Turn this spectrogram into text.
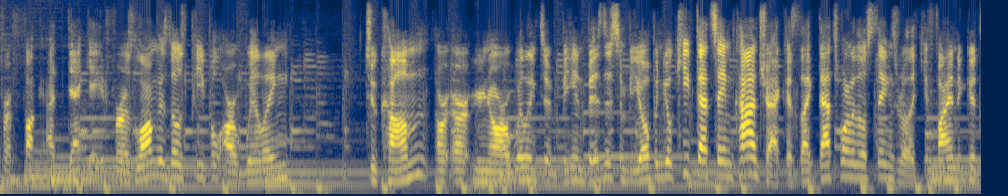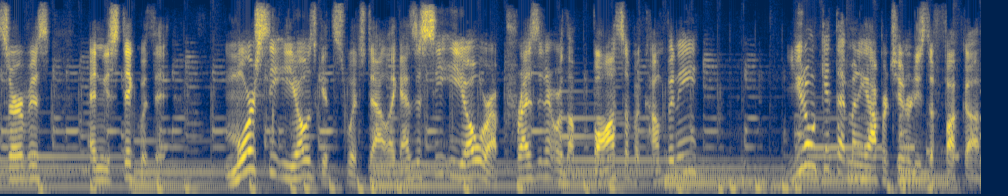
for fuck a decade for as long as those people are willing to come or, or you know are willing to be in business and be open you'll keep that same contract because like that's one of those things where like you find a good service and you stick with it more ceos get switched out like as a ceo or a president or the boss of a company you don't get that many opportunities to fuck up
